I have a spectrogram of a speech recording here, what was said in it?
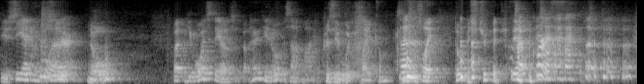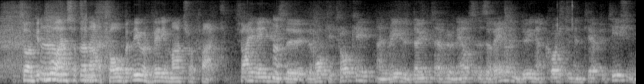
Do you see anyone just now? Where? No. But he was there. I said, But how do you know it was that man? Because he looked like him. And I was like, Don't be stupid. Yeah, of course. So I've got no Oh, answer to that at all, but they were very matter of fact. I then use the, the walkie-talkie and radioed down to everyone else, is there anyone doing a costume interpretation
